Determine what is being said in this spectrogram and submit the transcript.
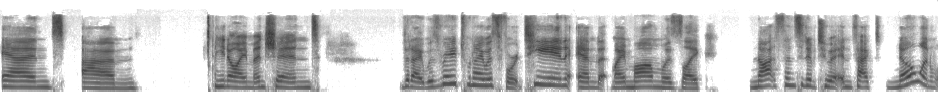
And, um, you know, I mentioned that I was raped when I was 14 and that my mom was like not sensitive to it. In fact, no one,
